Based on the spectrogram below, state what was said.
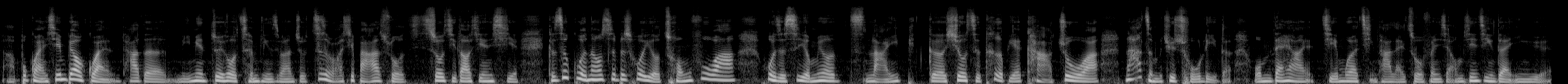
啊，不管先不要管它的里面最后成品是怎么样，就至少要先把它所收集到先写。可是过程当中是不是会有重复啊，或者是有没有哪一个修辞特别卡住啊？那他怎么去处理的？我们待下节目要请他来做分享。我们先进一段音乐。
